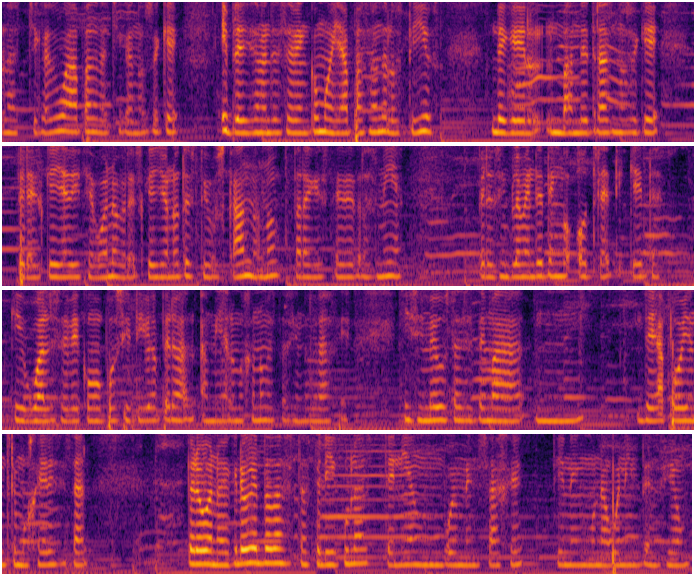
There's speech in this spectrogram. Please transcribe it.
las chicas guapas, las chicas no sé qué, y precisamente se ven como ella pasan de los tíos, de que van detrás no sé qué, Pero es que ella dice, bueno, pero es que yo no te estoy buscando, ¿no? Para que esté detrás mía. Pero simplemente tengo otra etiqueta que igual se ve como positiva, pero a, mí a lo mejor no me está haciendo gracia. Y sí me gusta ese tema mm, de apoyo entre mujeres y tal. Pero bueno, yo creo que todas estas películas tenían un buen mensaje, tienen una buena intención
